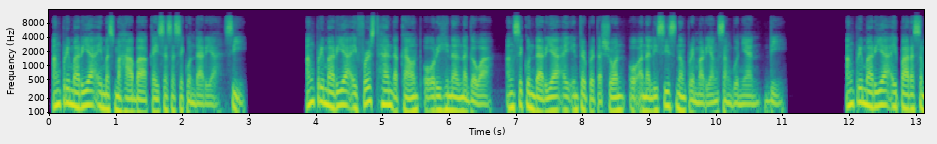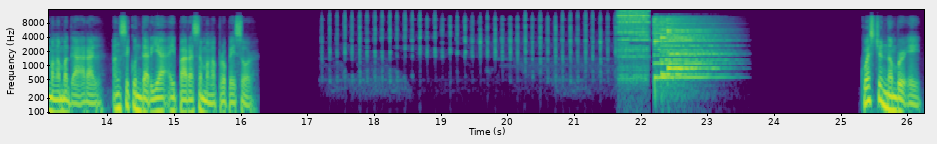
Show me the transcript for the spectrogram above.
Ang primarya ay mas mahaba kaysa sa sekundarya. C. Ang primarya ay first-hand account o orihinal na gawa, ang sekundarya ay interpretasyon o analisis ng primaryang sanggunian. D. Ang primarya ay para sa mga mag-aaral, ang sekundarya ay para sa mga propesor. Question number 8.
